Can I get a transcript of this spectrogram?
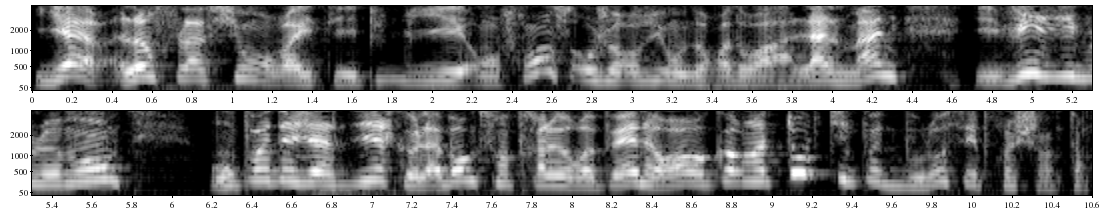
hier, l'inflation aura été publiée en France, aujourd'hui on aura droit à l'Allemagne, et visiblement, on peut déjà se dire que la Banque Centrale Européenne aura encore un tout petit peu de boulot ces prochains temps.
